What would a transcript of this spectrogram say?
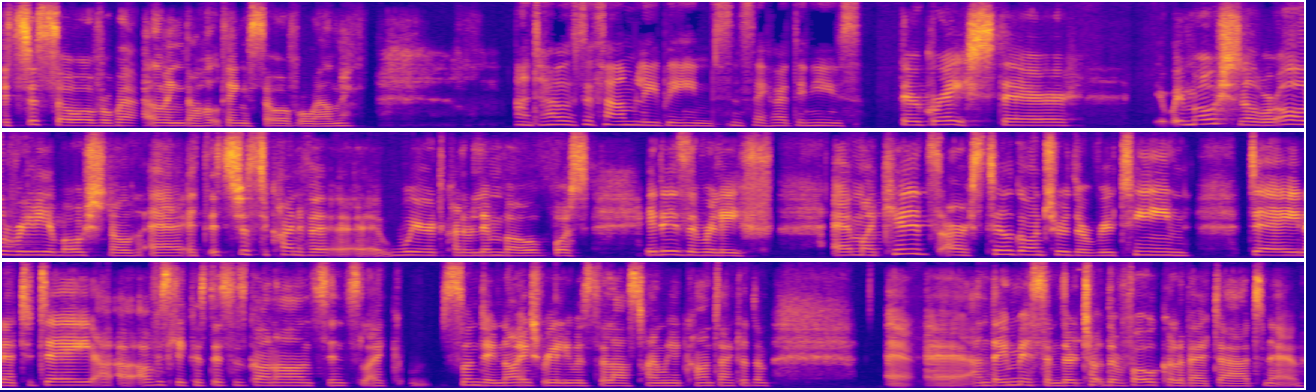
It's just so overwhelming. The whole thing is so overwhelming. And how has the family been since they heard the news? They're great. They're emotional. We're all really emotional. Uh, it, it's just a kind of a, a, weird kind of limbo, but it is a relief. And uh, my kids are still going through their routine day. Now today, uh, obviously, because this has gone on since like Sunday night, really was the last time we had contact with them. Uh, and they miss him. They're t- they're vocal about dad now,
